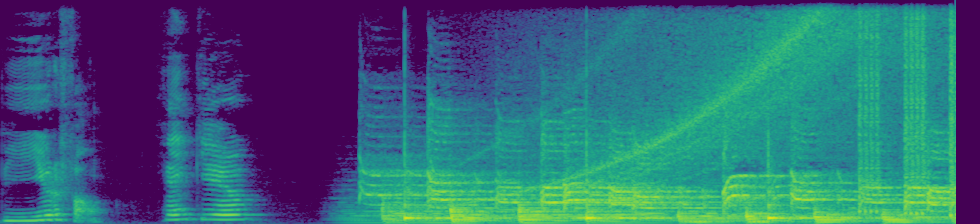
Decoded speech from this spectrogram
beautiful. Thank you.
